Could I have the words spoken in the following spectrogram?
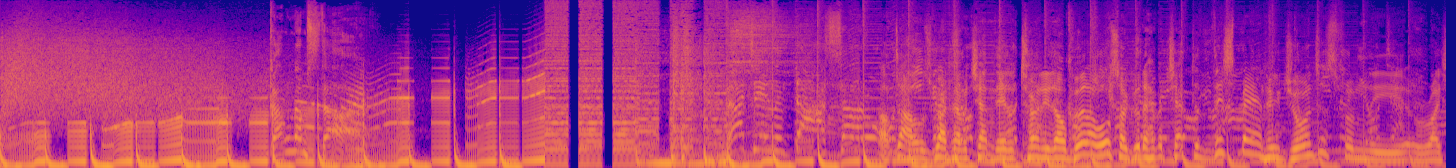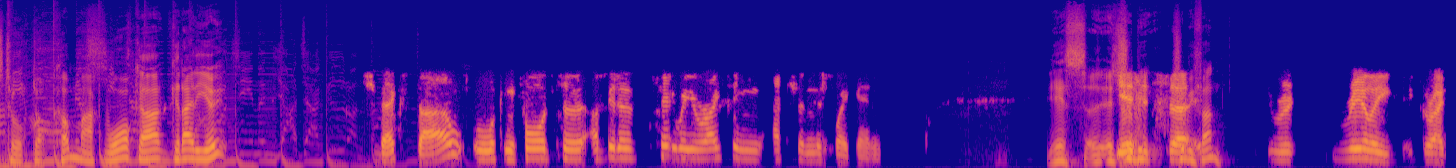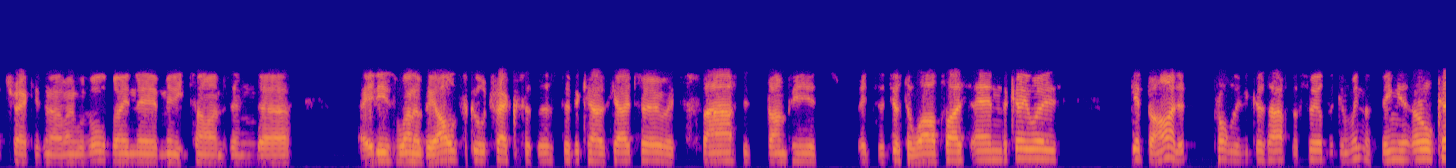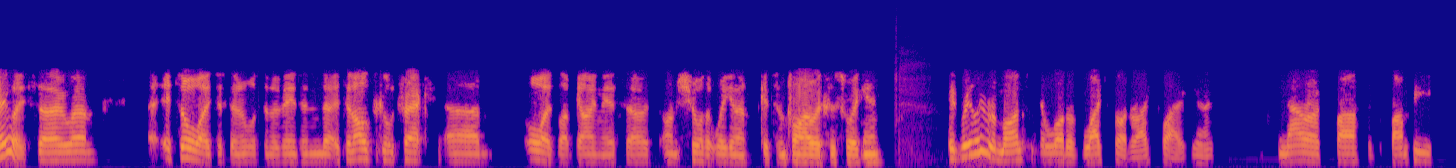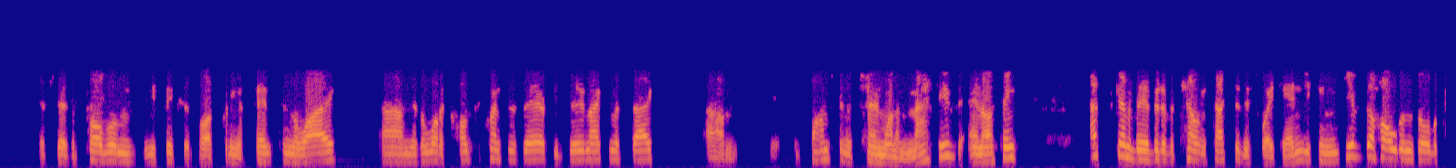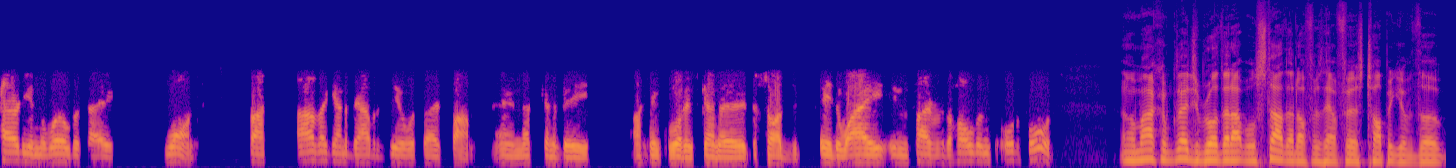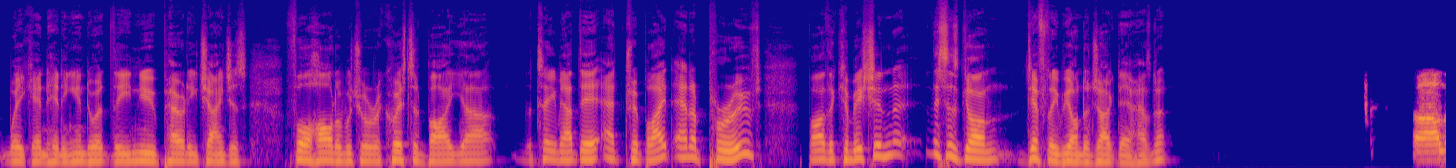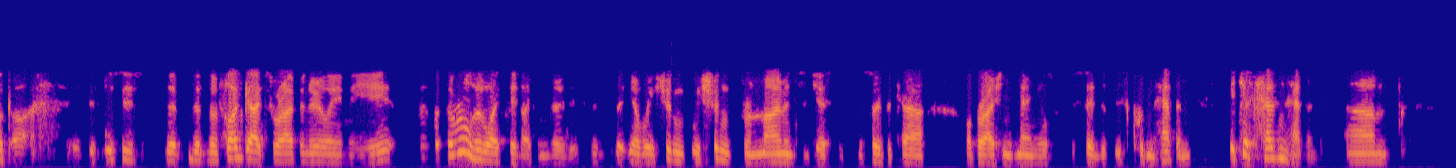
Gangnam Style. Oh, Dale, it was great to have a chat there to Tony D'Alberto. Oh, also good to have a chat to this man who joins us from the racetalk.com, Mark Walker. G'day to you. Specs, Dale. Looking forward to a bit of Kiwi racing action this weekend. Yes, it should, yes, be, should uh, be fun. Re- really great track, isn't it? I mean, we've all been there many times, and uh, it is one of the old school tracks that the supercars go to. It's fast, it's bumpy, it's it's just a wild place, and the Kiwis get behind it probably because half the field that can win the thing are all Kiwis. So um, it's always just an awesome event, and uh, it's an old school track. Um, always love going there, so I'm sure that we're going to get some fireworks this weekend. It really reminds me a lot of Lakeside Raceway. You know, it's narrow, it's fast, it's bumpy. If there's a problem, you fix it by putting a fence in the way. Um, there's a lot of consequences there if you do make a mistake. Um, the bumps in a turn one are massive, and I think that's going to be a bit of a telling factor this weekend. You can give the Holdens all the parity in the world that they want, but are they going to be able to deal with those bumps? And that's going to be, I think, what is going to decide either way in favour of the Holdens or the Fords. Oh, Mark, I'm glad you brought that up. We'll start that off as our first topic of the weekend heading into it the new parity changes for Holden, which were requested by uh, the team out there at Triple Eight and approved by the Commission. This has gone definitely beyond a joke now, hasn't it? Oh, look, uh, this is the, the, the floodgates were opened early in the year. But the rules have always said they can do this. you know, we shouldn't we shouldn't for a moment suggest that the supercar operations manual said that this couldn't happen. It just hasn't happened. Um,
